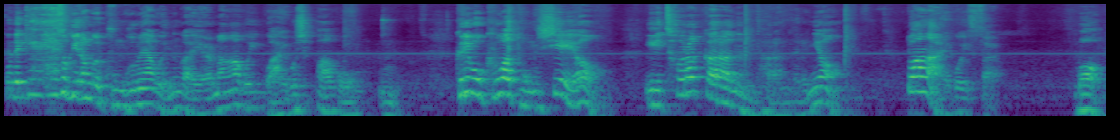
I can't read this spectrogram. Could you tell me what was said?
근데 계속 이런 걸 궁금해하고 있는 거야. 열망하고 있고 알고 싶어하고. 음. 그리고 그와 동시에요. 이 철학가라는 사람들은요. 또 하나 알고 있어요. 뭐?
